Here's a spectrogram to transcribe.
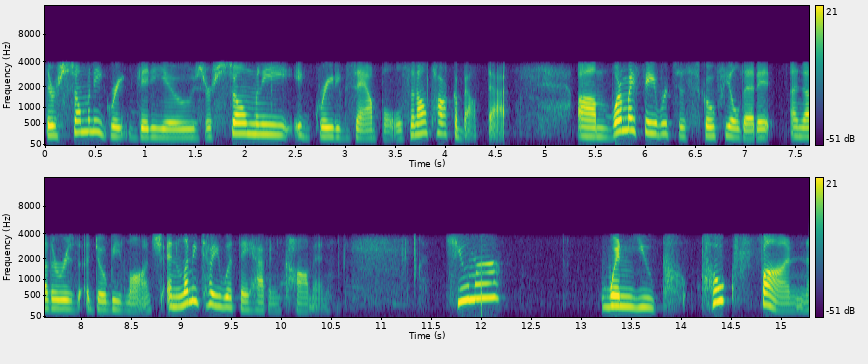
there's so many great videos, there's so many great examples, and I'll talk about that. Um, one of my favorites is Scofield Edit, another is Adobe Launch, and let me tell you what they have in common. Humor, when you po- poke fun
